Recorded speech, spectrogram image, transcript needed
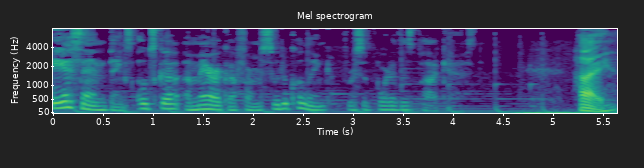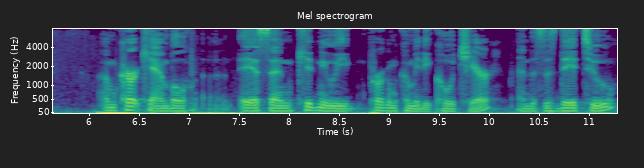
ASN thanks Otsuka America Pharmaceutical Inc. for support of this podcast. Hi, I'm Kirk Campbell, ASN Kidney Week Program Committee co chair, and this is day two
